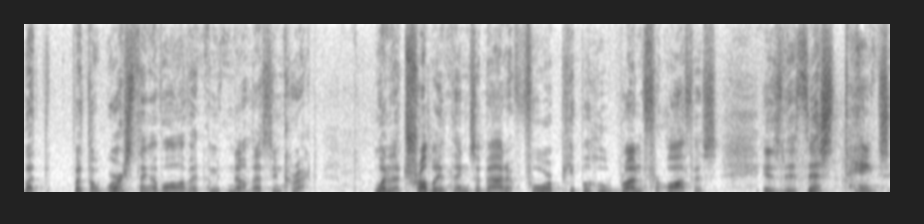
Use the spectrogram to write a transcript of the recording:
but but the worst thing of all of it, I mean, no, that's incorrect. One of the troubling things about it for people who run for office is that this taints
